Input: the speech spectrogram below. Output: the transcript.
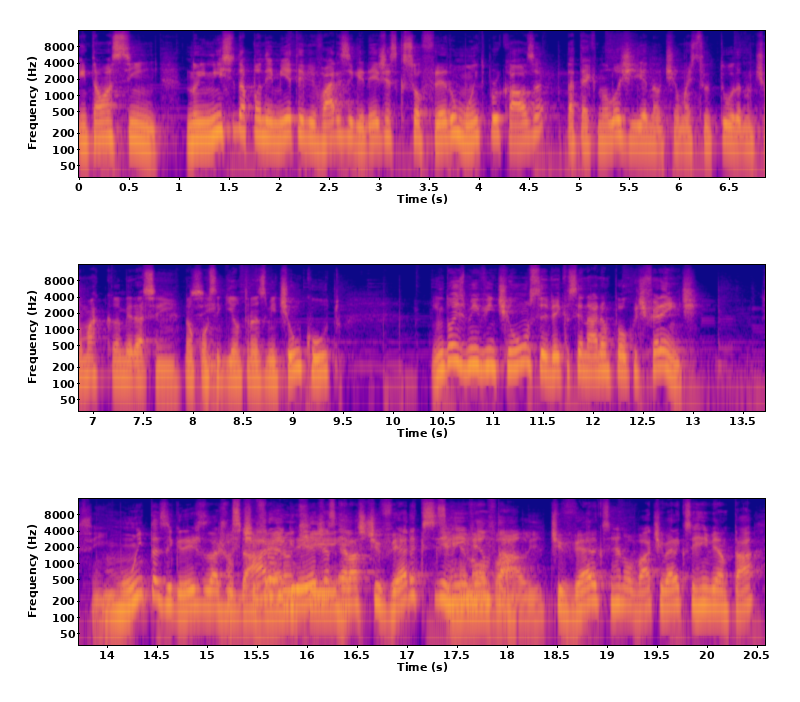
Então, assim, no início da pandemia teve várias igrejas que sofreram muito por causa da tecnologia, não tinha uma estrutura, não tinha uma câmera, sim, não sim. conseguiam transmitir um culto. Em 2021, você vê que o cenário é um pouco diferente. Sim. Muitas igrejas ajudaram tiveram igrejas, que elas tiveram que se, se reinventar. Tiveram que se renovar, tiveram que se reinventar.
